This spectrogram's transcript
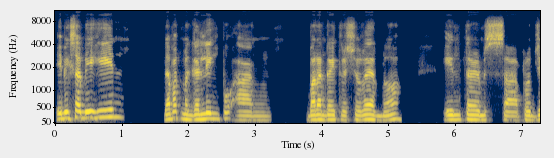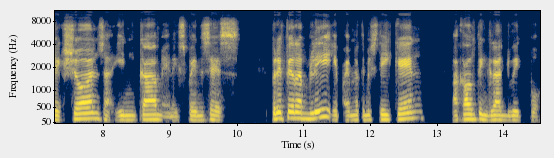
Ibig sabihin, dapat magaling po ang Barangay Treasurer, no? In terms sa projection, sa income and expenses Preferably, if I'm not mistaken, accounting graduate po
